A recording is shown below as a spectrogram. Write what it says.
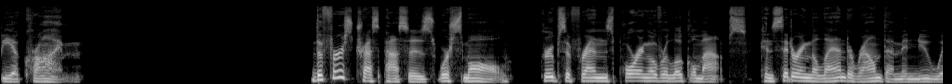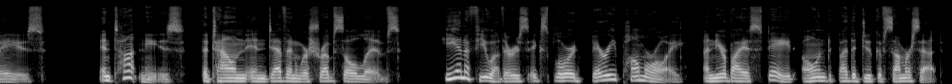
be a crime. The first trespasses were small, groups of friends poring over local maps, considering the land around them in new ways. In Totnes, the town in Devon where Shrubsole lives, He and a few others explored Berry Pomeroy, a nearby estate owned by the Duke of Somerset.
